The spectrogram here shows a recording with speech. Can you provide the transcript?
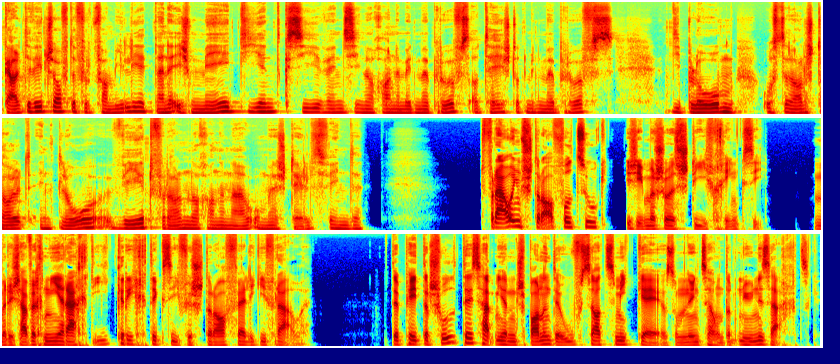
Geld erwirtschaften für die Familie. Dann ist mehr dient gewesen, wenn sie noch mit einem Berufsattest oder mit einem Berufsdiplom aus der Anstalt entlohnt wird, vor allem noch auch um eine Stelle zu finden. Die Frau im Strafvollzug war immer schon ein Stiefkind. Man war einfach nie recht eingerichtet für straffällige Frauen. Der Peter Schultes hat mir einen spannenden Aufsatz mitgegeben aus 1969.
